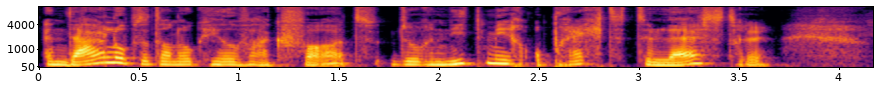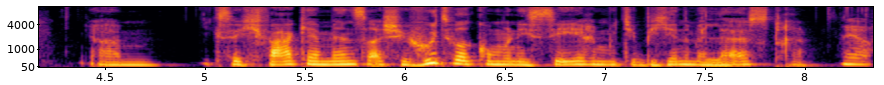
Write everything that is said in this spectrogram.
En daar loopt het dan ook heel vaak fout, door niet meer oprecht te luisteren. Um, ik zeg vaak aan mensen, als je goed wil communiceren, moet je beginnen met luisteren. Ja.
